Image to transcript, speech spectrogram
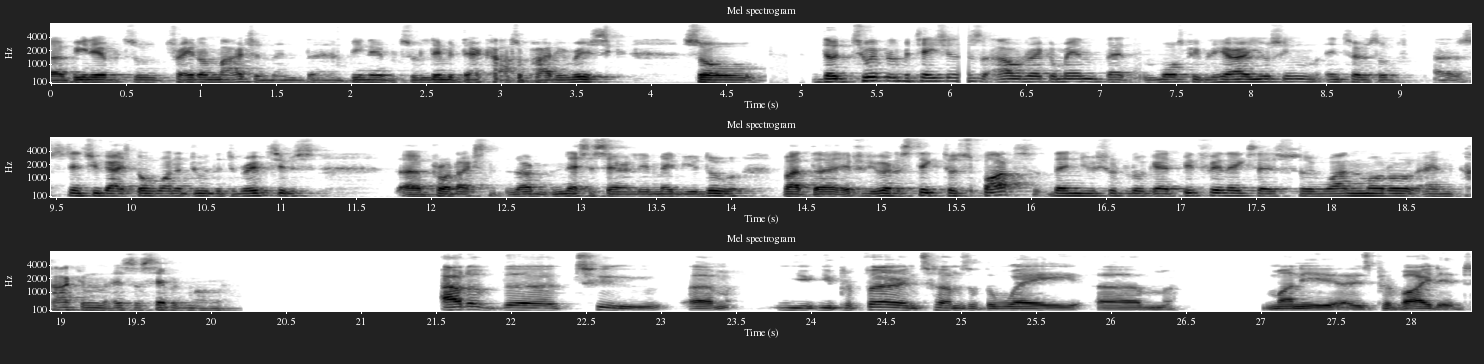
uh, being able to trade on margin and uh, being able to limit their counterparty risk. So the two implementations I would recommend that most people here are using in terms of uh, since you guys don't want to do the derivatives uh, products necessarily, maybe you do, but uh, if you're going to stick to spot, then you should look at Bitfinex as one model and Kraken as a separate model. Out of the two, um, you, you prefer in terms of the way um, money is provided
